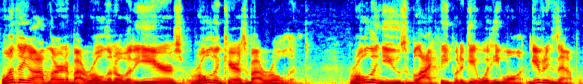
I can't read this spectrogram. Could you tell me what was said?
One thing I've learned about Roland over the years, Roland cares about Roland. Roland used black people to get what he want. Give an example.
